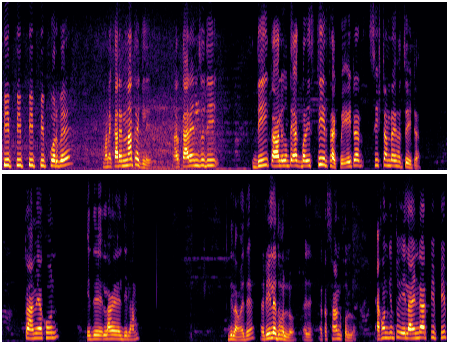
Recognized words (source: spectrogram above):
পিপ পিপ পিপ পিপ করবে। মানে কারেন্ট না থাকলে। আর কারেন্ট যদি দিই, তাহলে কিন্তু একবার স্থির থাকবে। এইটার সিস্টেমটাই হচ্ছে এটা। তো আমি এখন এই যে লাগাই দিলাম। দিলাম, এই যে রিলে ধরলো, এই যে একটা সাউন্ড করল। এখন কিন্তু এই লাইনটা আর পিপ পিপ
